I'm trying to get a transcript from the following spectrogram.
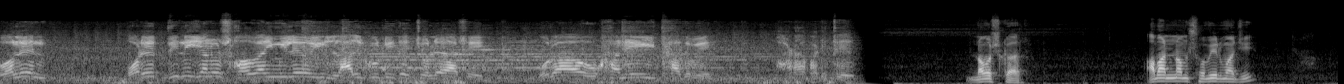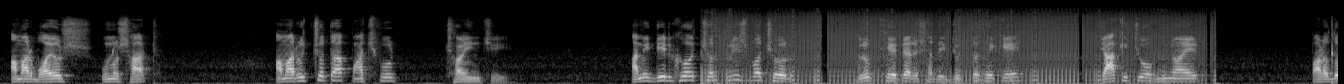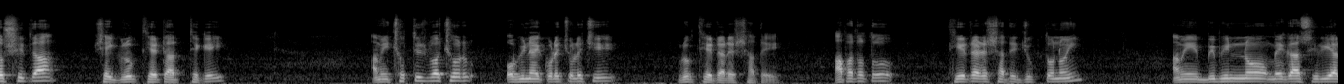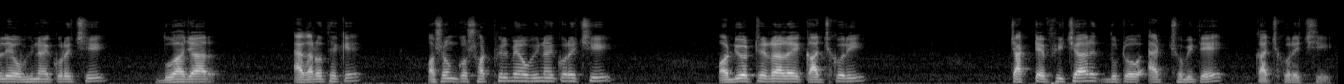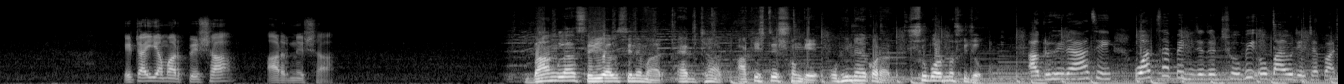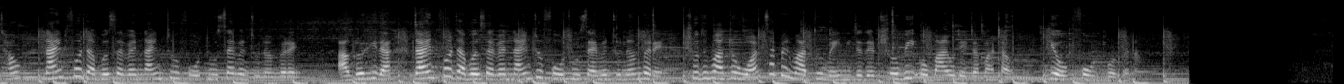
বলেন, পরের দিনই যেন সবাই মিলে ওই লালকুটিতে চলে আসে। ওরা ওখানেই থাকবে। ভাড়া বাড়িতে। নমস্কার। আমার নাম সমীর মাঝি। আমার বয়স উনষাট আমার উচ্চতা পাঁচ ফুট ছয় ইঞ্চি। আমি দীর্ঘ ছত্রিশ বছর গ্রুপ থিয়েটারের সাথে যুক্ত থেকে যা কিছু অভিনয়ের পারদর্শিতা সেই গ্রুপ থিয়েটার থেকেই আমি ছত্রিশ বছর অভিনয় করে চলেছি গ্রুপ থিয়েটারের সাথে। আপাতত থিয়েটারের সাথে যুক্ত নই। আমি বিভিন্ন মেগা সিরিয়ালে অভিনয় করেছি দু হাজার এগারো থেকে। অসংখ্য শর্ট ফিল্মে অভিনয় করেছি। অডিও ট্রেলারে কাজ করি। চারটে ফিচার, দুটো অ্যাড ছবিতে কাজ করেছি। এটাই আমার পেশা আর নেশা। বাংলা সিরিয়াল সিনেমার এক ঝাঁক আর্টিস্টের সঙ্গে অভিনয় করার সুবর্ণ সুযোগ। আগ্রহীরা আজই হোয়াটসঅ্যাপে নিজেদের ছবি ও বায়োডেটা পাঠাও nine four double seven nine two four two seven two নম্বরে। আগ্রহীরা nine four double seven nine two four two seven two নম্বরে শুধুমাত্র হোয়াটসঅ্যাপের মাধ্যমেই নিজেদের ছবি ও বায়োডেটা পাঠাও কেউ ফোন করবে না।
